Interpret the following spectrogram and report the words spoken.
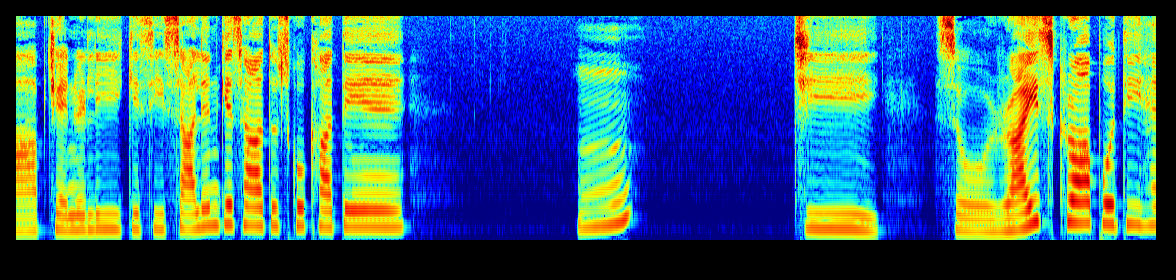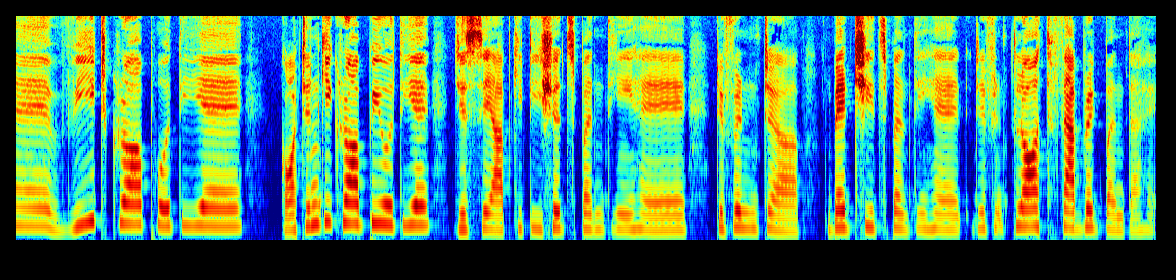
آپ جنرلی کسی سالن کے ساتھ اس کو کھاتے ہیں جی سو رائس کراپ ہوتی ہے ویٹ کراپ ہوتی ہے کاٹن کی کراپ بھی ہوتی ہے جس سے آپ کی ٹی شرٹس بنتی ہیں ڈفرینٹ بیڈ شیٹس بنتی ہیں ڈفرینٹ کلاتھ فیبرک بنتا ہے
